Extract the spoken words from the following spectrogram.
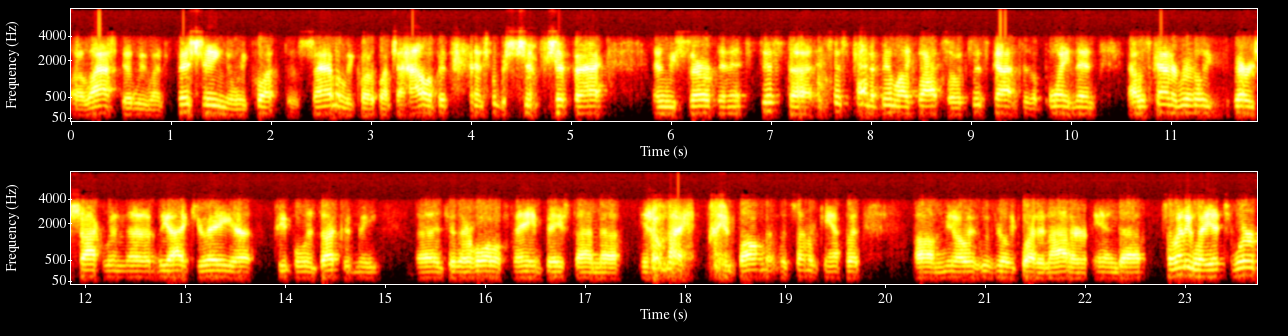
Alaska. We went fishing, and we caught the salmon. We caught a bunch of halibut, and it was shipped shipped back and we served, and it's just uh, it's just kind of been like that. So it's just gotten to the point. Then I was kind of really very shocked when uh, the IQA uh, people inducted me uh, into their Hall of Fame based on uh, you know my, my involvement with summer camp. But um, you know it was really quite an honor. And uh, so anyway, it's we're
